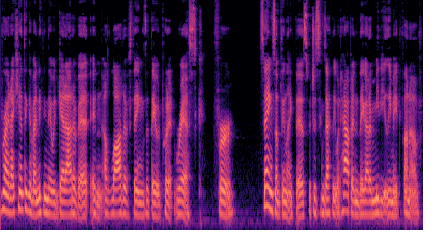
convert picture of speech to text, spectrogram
Right. I can't think of anything they would get out of it, and a lot of things that they would put at risk for saying something like this, which is exactly what happened. They got immediately made fun of.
